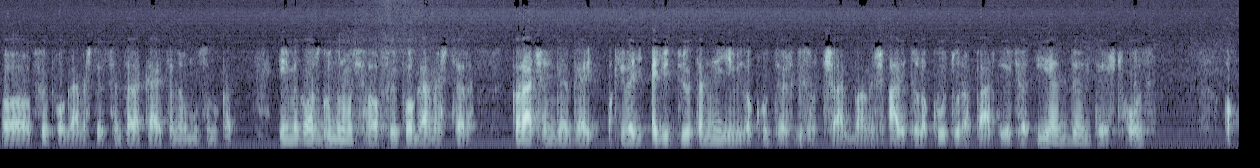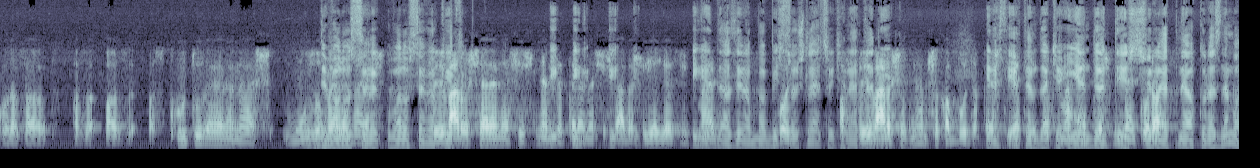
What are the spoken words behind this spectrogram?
a főpolgármester szerint el kell a múzeumokat? Én meg azt gondolom, hogy ha a főpolgármester Karácsony Gergely, akivel együtt ültem négy évig a Kultúrás Bizottságban, és állítólag kultúrapárti, hogyha ilyen döntést hoz, akkor az a az, az, az kultúraellenes, múzeum ellenes, valószínűleg főváros ellenes és nemzetellenes, és ráadásul jegyezzük Igen, meg, de azért abban biztos hogy lesz, hogyha a főváros az nem csak a Budapest. Ezt értem, de ha ilyen döntés születne, akkor az nem a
